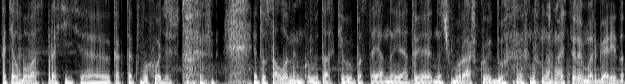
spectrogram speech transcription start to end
хотел бы вас спросить, э, как так выходит, что эту соломинку вытаскиваю постоянно я? То я на Чебурашку иду, на Мастера и Маргариту.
